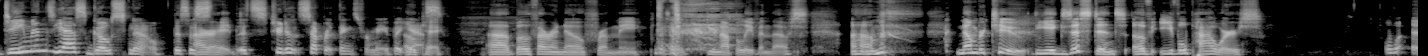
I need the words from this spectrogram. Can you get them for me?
Demons, yes. Ghosts, no. This is All right. It's two separate things for me, but yes. Okay. Uh, both are a no from me because I do not believe in those. Um, number two, the existence of evil powers. What, uh,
